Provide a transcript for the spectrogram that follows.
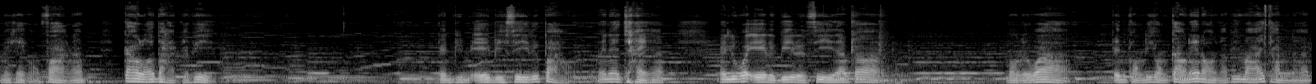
ไม่ใช่ของฝากนะครับ 900 บาทครับพี่ เป็นพิมพ์ A B C หรือเปล่า ไม่แน่ใจครับ ไม่รู้ว่า A หรือ B หรือ C นะครับก็ บอกเลยว่าเป็นของดีของเก่าแน่นอนครับ พี่มาให้ทันนะครับ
